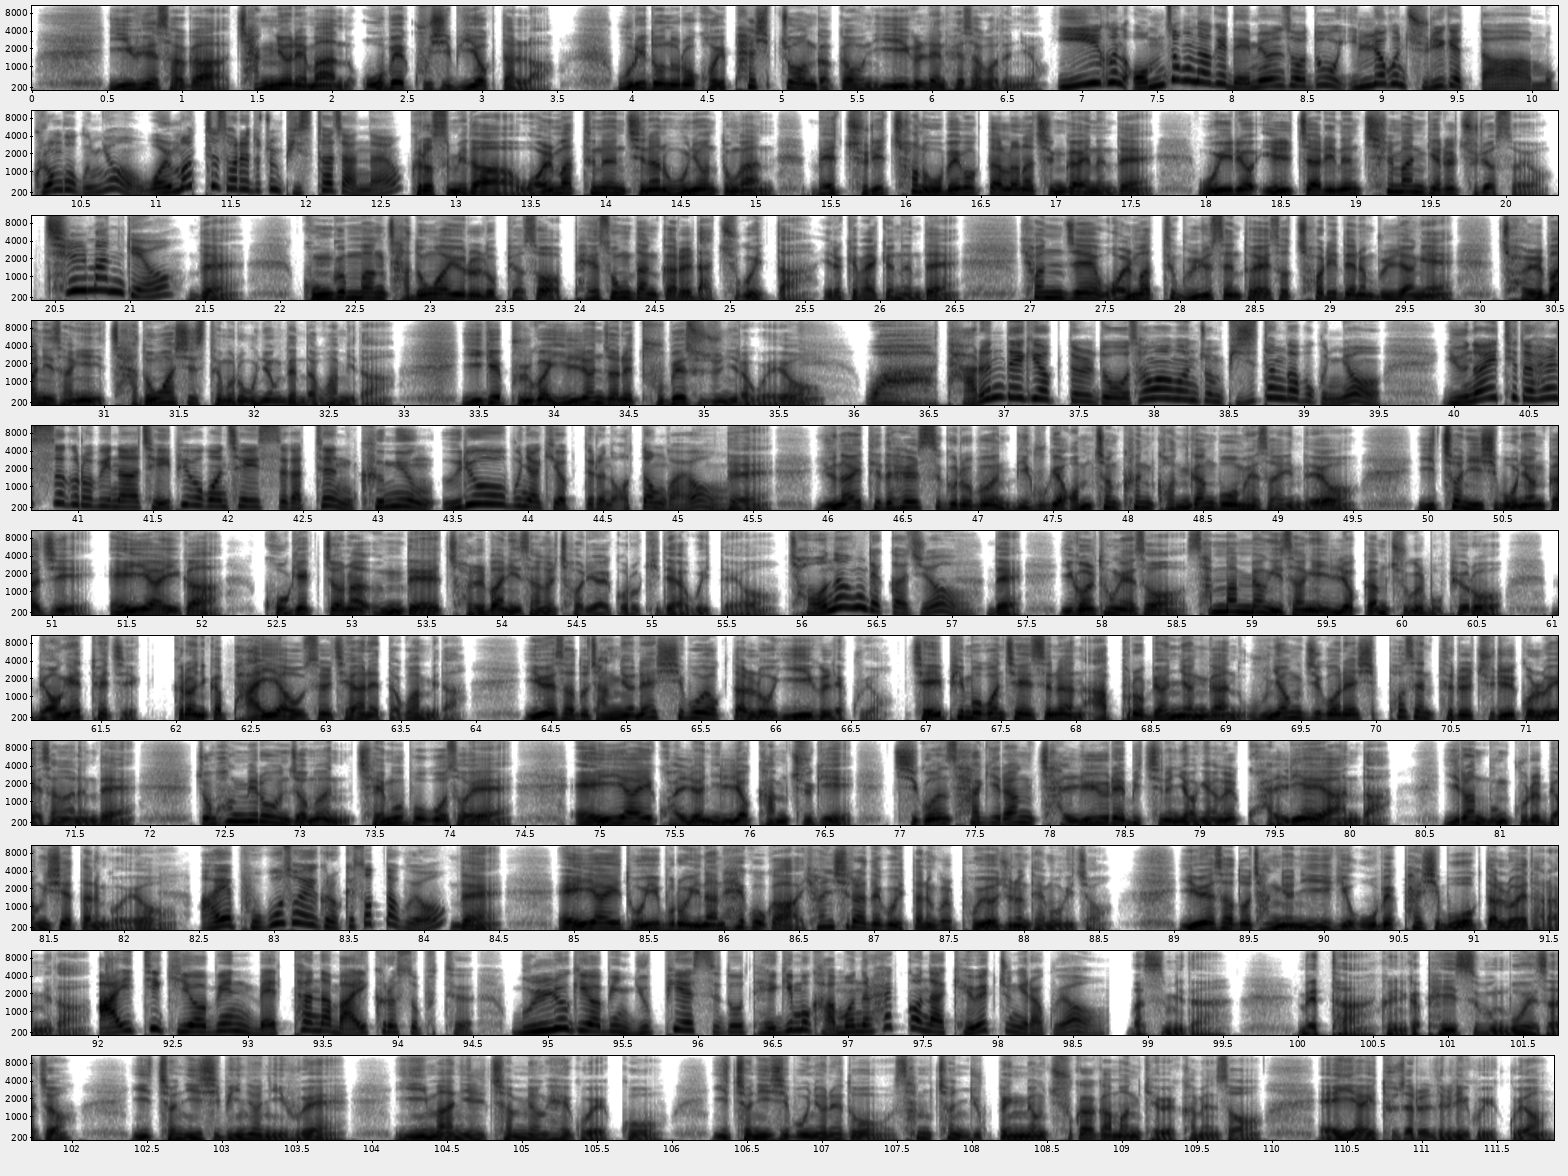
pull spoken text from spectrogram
이 회사가 작년에만 592억 달러, 우리 돈으로 거의 80조 원 가까운 이익을 낸 회사거든요. 이익은 엄청나게 내면서도 인력은 줄이겠다. 뭐 그런 거군요. 월마트 사례도 좀 비슷하지 않나요? 그렇습니다. 월마트는 지난 5년 동안 매출이 1,500억 달러나 증가했는데 오히려 일자리는 7만 개를 줄였어요. 7만 개요? 네. 공급망 자동화율을 높여서 배송 단가를 낮추고 있다. 이렇게 밝혔는데 현재 월마트 물류센터에서 처리되는 물량의 절반 이상이 자동화 시스템으로 운영된다고 합니다. 이게 불과 1년 전의 두 배 수준이라고 해요. 와, 다른 대기업들도 상황은 좀 비슷한가 보군요. 유나이티드 헬스그룹이나 JP모건 체이스 같은 금융, 의료 분야 기업들은 어떤가요? 네. 유나이티드 헬스그룹은 미국의 엄청 큰 건강보험 회사인데요. 2025년까지 AI가 고객 전화 응대의 절반 이상을 처리할 거로 기대하고 있대요. 전화 응대까지요? 네, 이걸 통해서 3만 명 이상의 인력 감축을 목표로 명예퇴직, 그러니까 바이아웃을 제안했다고 합니다. 이 회사도 작년에 15억 달러 이익을 냈고요. JP모건 체이스는 앞으로 몇 년간 운영 직원의 10%를 줄일 걸로 예상하는데 좀 흥미로운 점은 재무 보고서에 AI 관련 인력 감축이 직원 사기랑 잔류율에 미치는 영향을 관리해야 한다. 이런 문구를 명시했다는 거예요. 아예 보고서에 그렇게 썼다고요? 네, AI 도입으로 인한 해고가 현실화되고 있다는 걸 보여주는 대목이죠. 이 회사도 작년 이익이 585억 달러에 달합니다. IT 기업인 메타나 마이크로소프트, 물류 기업인 UPS도 대규모 감원을 할 거나 계획 중이라고요. 맞습니다. 메타, 그러니까 페이스북 모 회사죠. 2022년 이후에 2만 1천 명 해고했고 2025년에도 3,600명 추가 감원 계획하면서 AI 투자를 늘리고 있고요.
